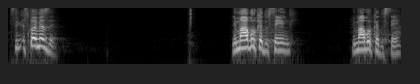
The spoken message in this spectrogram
Si- siko bimeze? Nimuhaguruke dusenge. Nimuhaguruke dusenge.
